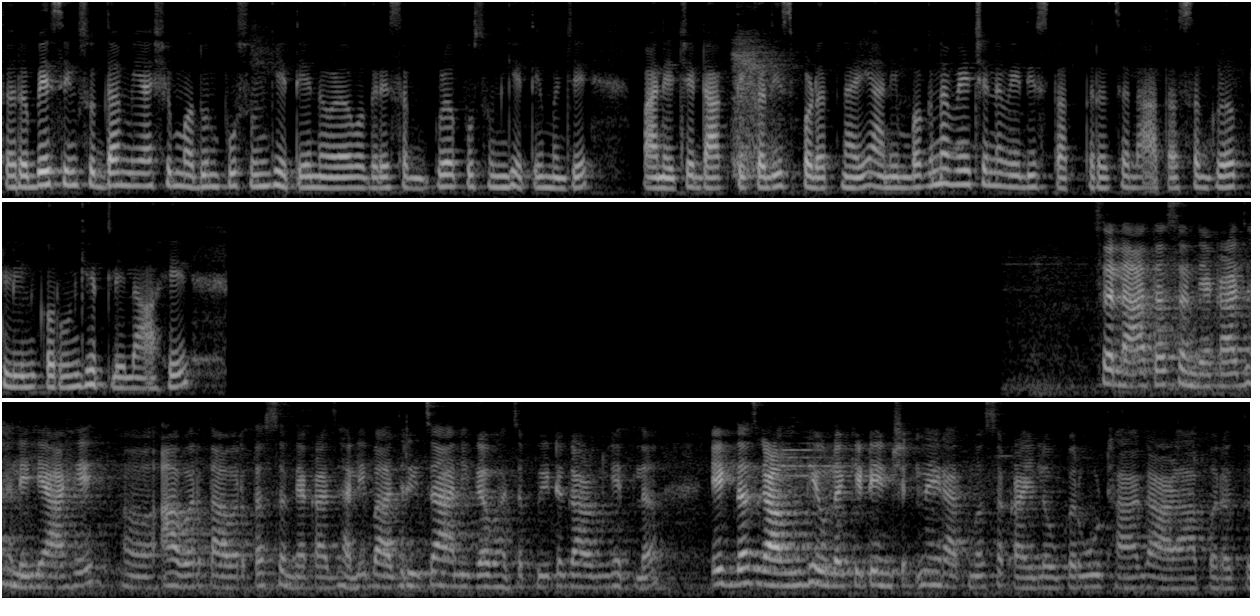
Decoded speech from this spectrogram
तर बेसिंगसुद्धा मी अशी मधून पुसून घेते. नळं वगैरे सगळं पुसून घेते. म्हणजे पाण्याचे डाग ते कधीच पडत नाही. आणि मग नवेचे नवे दिसतात. तर चला आता सगळं क्लीन करून घेतलेलं आहे. चला आता संध्याकाळ झालेली आहे. आवरता आवरता संध्याकाळ झाली. बाजरीचं आणि गव्हाचं पीठ गाळून घेतलं. एकदाच गाळून ठेवलं की टेन्शन नाही राहत मग सकाळी लवकर उठा गाळा परत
